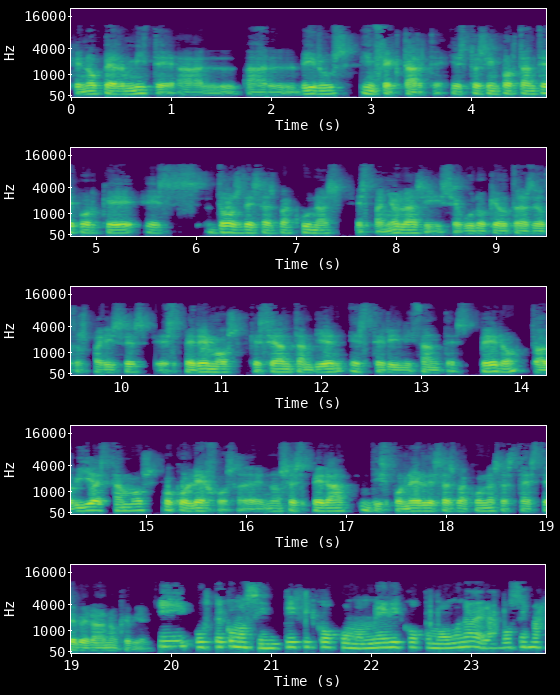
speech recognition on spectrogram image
que no permite al, al, virus infectarte. Y esto es importante porque es dos de esas vacunas españolas y seguro que otras de otros países esperemos que sean también esterilizantes. Pero todavía estamos poco lejos. Eh, no se espera disponer de esas vacunas hasta este verano que viene. Y usted como científico, como médico, como una de las voces más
